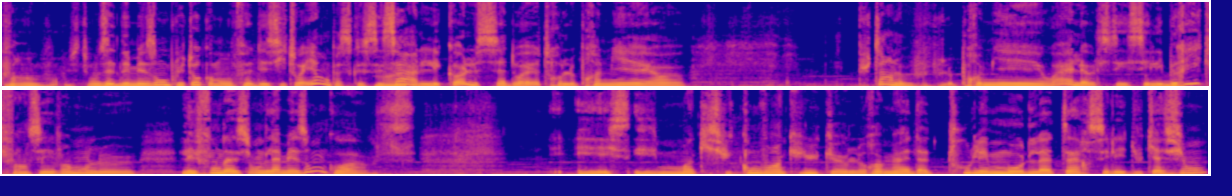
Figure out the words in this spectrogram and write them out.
Enfin, on faisait des maisons plutôt comme on fait des citoyens, parce que c'est Ouais. ça, l'école, ça doit être le premier. euh, Putain, le, le premier, ouais, le- c'est les briques, enfin, c'est vraiment le, les fondations de la maison, quoi. Et, et moi qui suis convaincue que le remède à tous les maux de la terre, c'est l'éducation,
